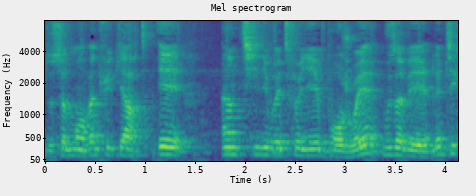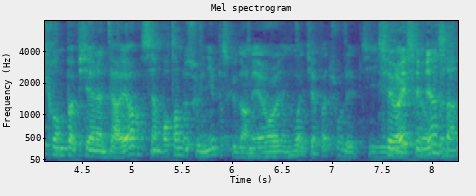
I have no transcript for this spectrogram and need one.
de seulement 28 cartes et un petit livret de feuillets pour jouer. Vous avez les petits crayons de papier à l'intérieur. C'est important de le souligner parce que dans les Roll and White, il n'y a pas toujours les petits. C'est vrai, c'est bien ça.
